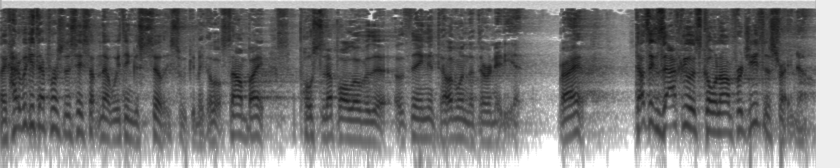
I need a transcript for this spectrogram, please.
Like, how do we get that person to say something that we think is silly so we can make a little soundbite, post it up all over the thing and tell everyone that they're an idiot, right? That's exactly what's going on for Jesus right now.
